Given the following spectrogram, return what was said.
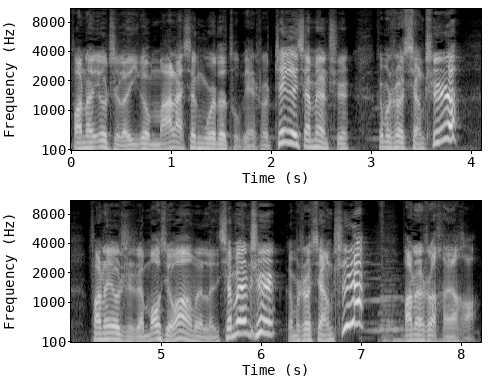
方丈又指了一个麻辣香锅的图片，说这个想不想吃？哥们说想吃啊。方丈又指着毛血旺问了，你想不想吃？哥们说想吃啊。方丈说很好，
